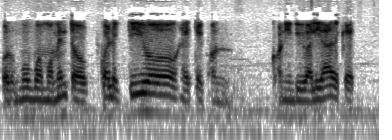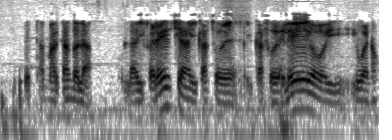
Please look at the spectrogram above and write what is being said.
por un muy buen momento colectivo, este, con, con individualidades que están marcando la, la diferencia, el caso de el caso de Leo y, y bueno,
